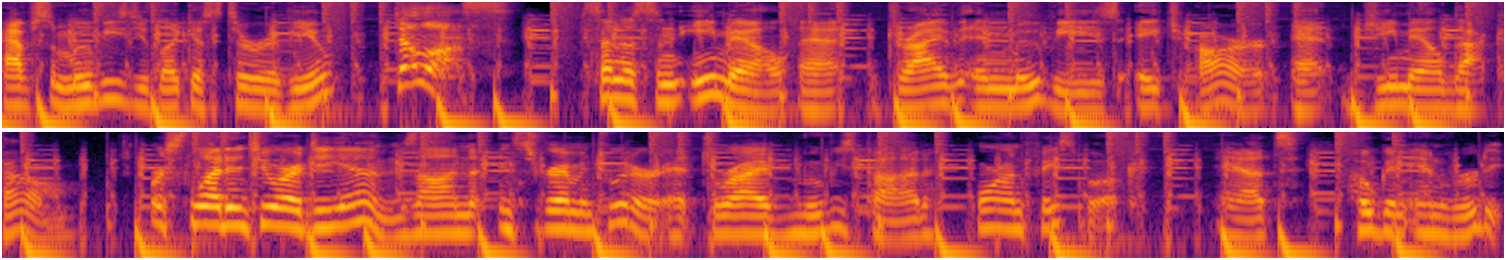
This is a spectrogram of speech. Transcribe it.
Have some movies you'd like us to review? Tell us! Send us an email at driveinmovieshr at gmail.com. Or slide into our DMs on Instagram and Twitter at Drive Movies Pod or on Facebook at Hogan and Rudy.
